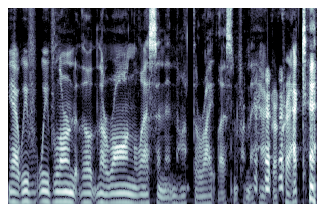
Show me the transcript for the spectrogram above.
Yeah, we've we've learned the, the wrong lesson and not the right lesson from the hacker crackdown.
